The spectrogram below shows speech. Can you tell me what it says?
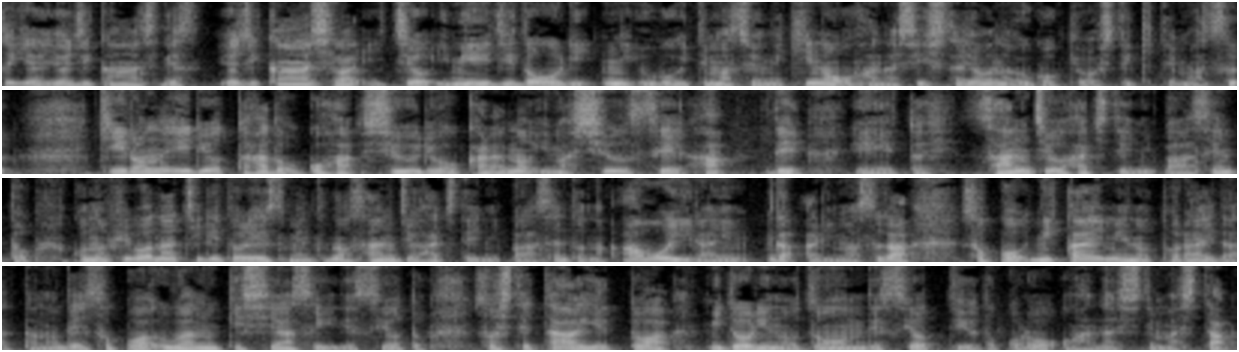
次は4時間足です。4時間足は一応イメージ通りに動いてますよね。昨日お話ししたような動きをしてきてます。黄色のエリオット波動5波終了からの今修正波で、えっ、ー、と、38.2%、このフィボナッチリトレースメントの38.2%の青いラインがありますが、そこ2回目のトライだったので、そこは上抜けしやすいですよと。そしてターゲットは緑のゾーンですよっていうところをお話してました。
